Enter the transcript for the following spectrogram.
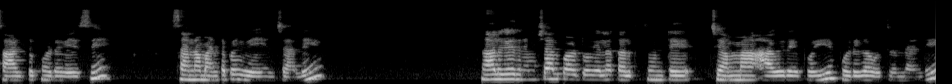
సాల్ట్ కూడా వేసి సన్న మంటపై వేయించాలి. నాలుగైదు నిమిషాల పాటు ఇలా కలుపుతుంటే చెమ్మ ఆవిరైపోయి పొడిగా అవుతుందండి.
